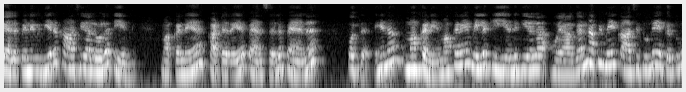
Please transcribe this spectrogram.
ගැලපෙන විදිහට කාසි අලවලා තියෙන්නේ. මකණය, කටරය, පැන්සල, පෑන, පොත. එහෙනම් මකණය. මකණයේ මිල කීයද කියලා හොයාගන්න අපි මේ කාසි තුනේ එකතුව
